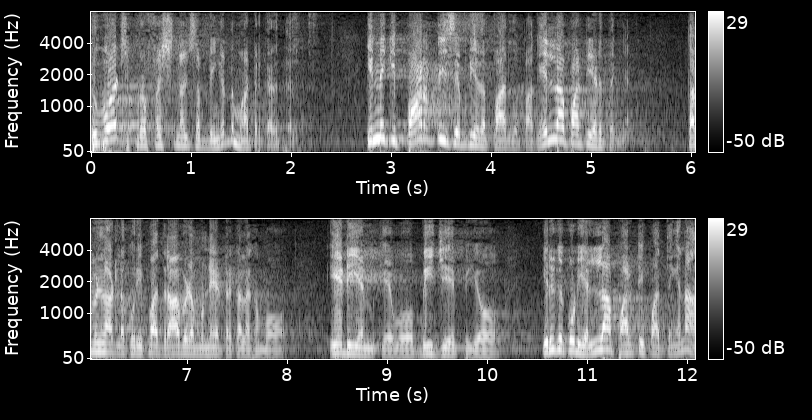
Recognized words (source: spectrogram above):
towards professionals அப்படிங்கிறது மாற்று கருத்தல் இன்னைக்கு பார்ட்டிஸ் எப்படி அதை பாருது பார்க்க. எல்லா பார்ட்டியும் எடுத்துங்க. தமிழ்நாட்டில் குறிப்பாக திராவிட முன்னேற்ற கழகமோ ஏடிஎம்கேவோ பிஜேபியோ இருக்கக்கூடிய எல்லா பார்ட்டி பார்த்தீங்கன்னா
